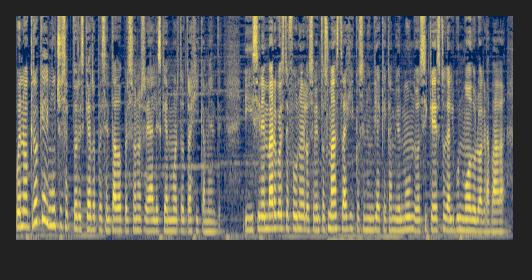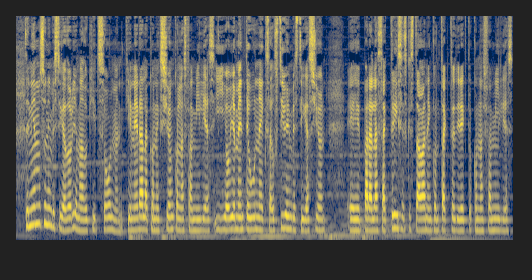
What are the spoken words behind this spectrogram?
Bueno, creo que hay muchos actores que han representado personas reales que han muerto trágicamente. Y sin embargo, este fue uno de los eventos más trágicos en un día que cambió el mundo, así que esto de algún modo lo agravaba. Teníamos un investigador llamado Keith Solman, quien era la conexión con las familias y obviamente una exhaustiva investigación eh, para las actrices que estaban en contacto directo con las familias.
